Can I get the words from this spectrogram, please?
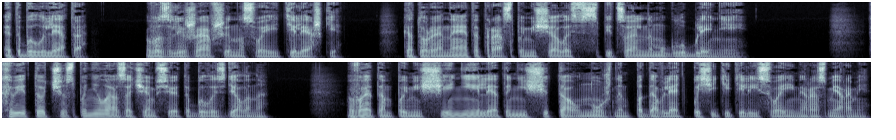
Это было лето, возлежавшее на своей тележке, которая на этот раз помещалась в специальном углублении. Хви тотчас поняла, зачем все это было сделано. В этом помещении Лето не считал нужным подавлять посетителей своими размерами.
